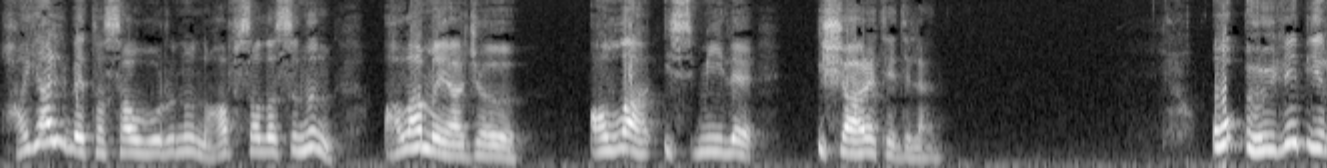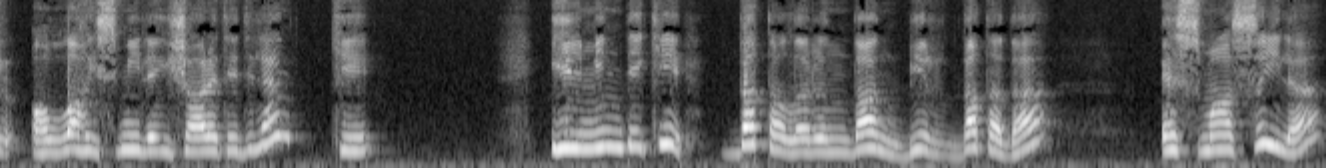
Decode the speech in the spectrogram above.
hayal ve tasavvurunun hafsalasının alamayacağı Allah ismiyle işaret edilen o öyle bir Allah ismiyle işaret edilen ki ilmindeki datalarından bir datada esmasıyla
